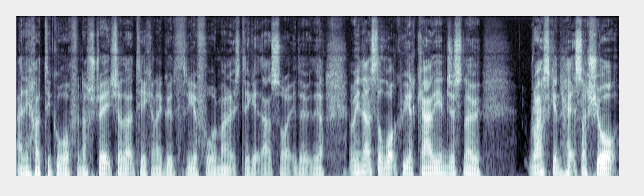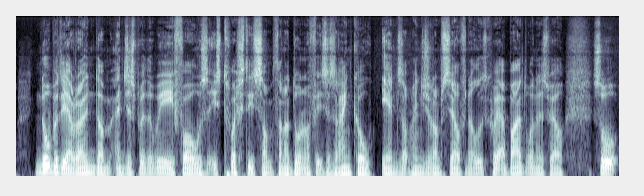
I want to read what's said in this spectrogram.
and he had to go off in a stretcher. That taken a good three or four minutes to get that sorted out there. I mean, that's the luck we are carrying just now. Raskin hits a shot, nobody around him, and just by the way he falls, he's twisted something. I don't know if it's his ankle. He ends up injuring himself, and it looks quite a bad one as well. So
